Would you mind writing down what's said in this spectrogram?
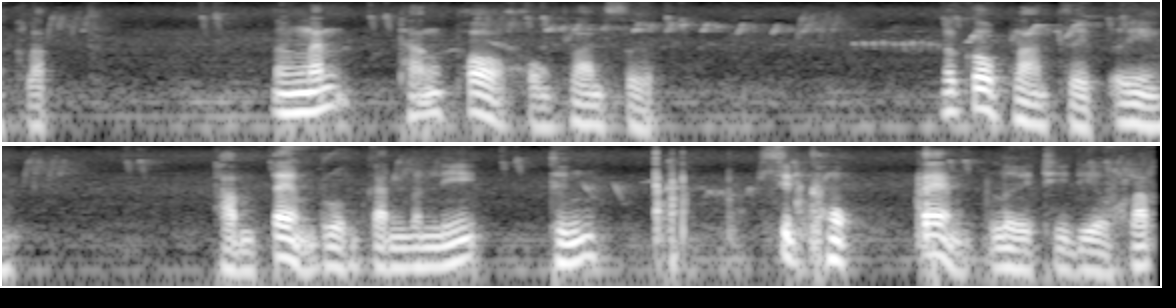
นะครับ ดังนั้นทั้งพ่อของพลานเสิร์ชแล้วก็พลานเสิร์ชเองทำแต้มรวมกันวันนี้ถึง 16 แต้มเลยทีเดียวครับ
